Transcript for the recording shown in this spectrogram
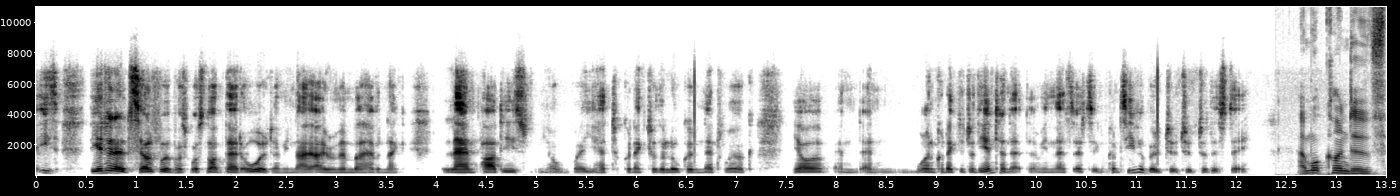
The internet itself was, was not that old. I mean, I, I remember having like LAN parties, you know, where you had to connect to the local network, you know, and, and weren't connected to the internet. I mean, that's, that's inconceivable to, to, to this day. And what kind of,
